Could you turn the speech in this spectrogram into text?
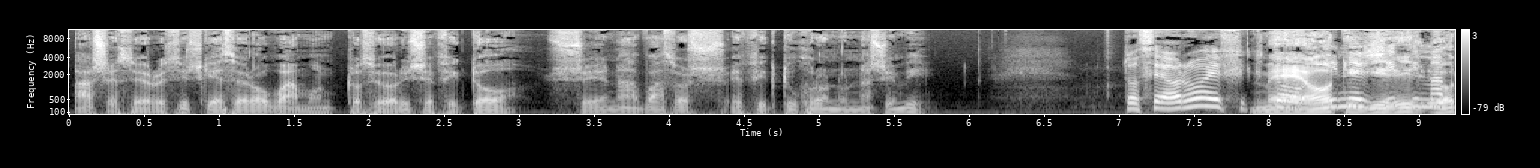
Άσε θεωρηθείς και εθεροβάμων. Το θεωρείς εφικτό σε ένα βάθος εφικτού χρόνου να συμβεί; Το θεωρώ εφικτό. Με ό,τι είναι ζήτημα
